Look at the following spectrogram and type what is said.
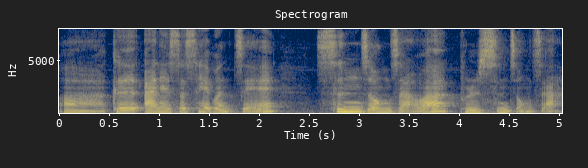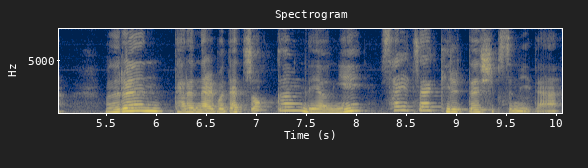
아, 그 안에서 세 번째 순종자와 불순종자. 오늘은 다른 날보다 조금 내용이 살짝 길 듯 싶습니다.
